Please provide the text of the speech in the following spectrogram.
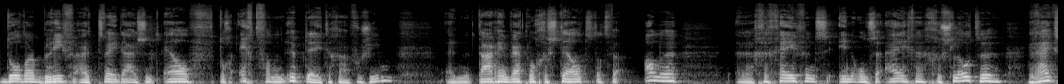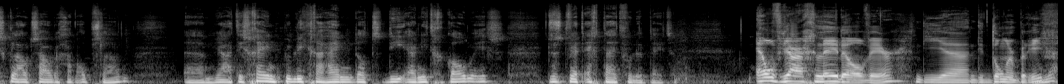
dollarbrief uit 2011 toch echt van een update te gaan voorzien. En daarin werd nog gesteld dat we alle uh, gegevens in onze eigen gesloten Rijkscloud zouden gaan opslaan. Um, ja, het is geen publiek geheim dat die er niet gekomen is. Dus het werd echt tijd voor een update. Elf jaar geleden alweer, die, uh, die donderbrief. Ja.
